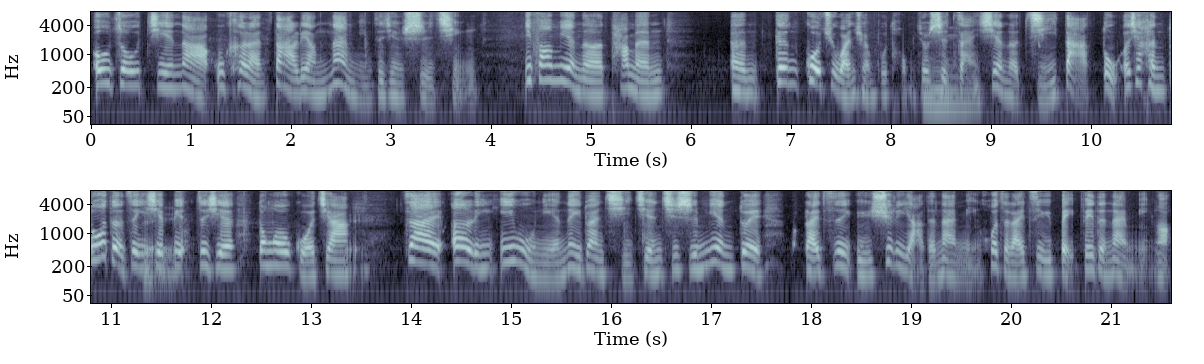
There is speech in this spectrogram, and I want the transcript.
欧洲接纳乌克兰大量难民这件事情。一方面呢，他们嗯跟过去完全不同，就是展现了极大度，而且很多的这一些变这些东欧国家，在二零一五年那段期间，其实面对来自于叙利亚的难民或者来自于北非的难民啊，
